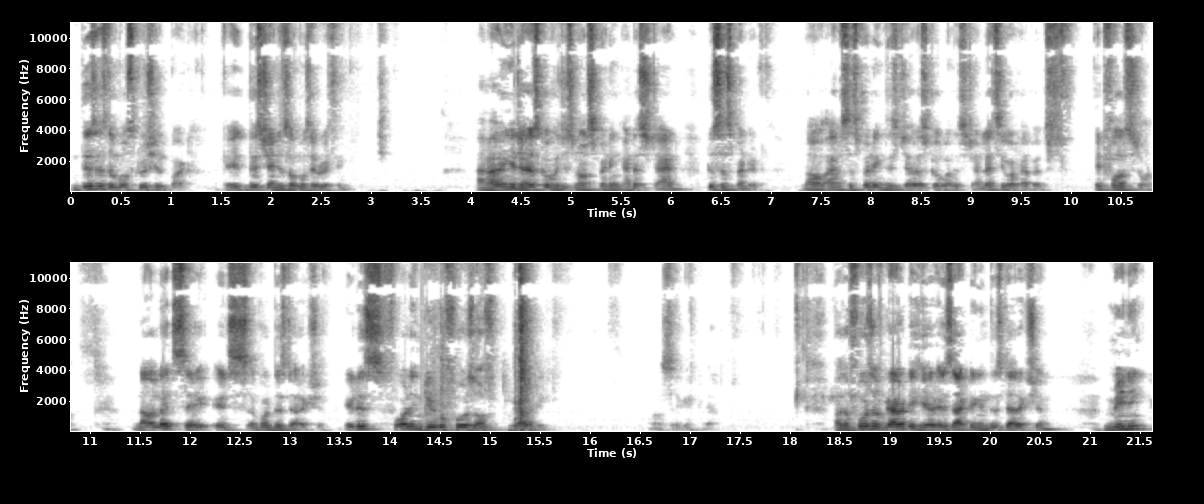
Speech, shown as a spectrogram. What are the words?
This is the most crucial part. Okay, this changes almost everything. I'm having a gyroscope which is not spinning and a stand to suspend it. Now I'm suspending this gyroscope on the stand. Let's see what happens. It falls down. Now let's say it's about this direction. It is falling due to force of gravity. One second. Yeah. Now the force of gravity here is acting in this direction, meaning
